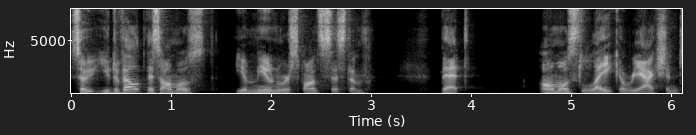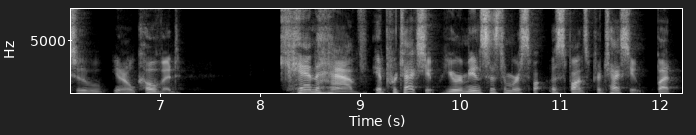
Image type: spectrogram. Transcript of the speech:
So you develop this almost immune response system that almost like a reaction to you know COVID can have it protects you. Your immune system resp- response protects you, but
